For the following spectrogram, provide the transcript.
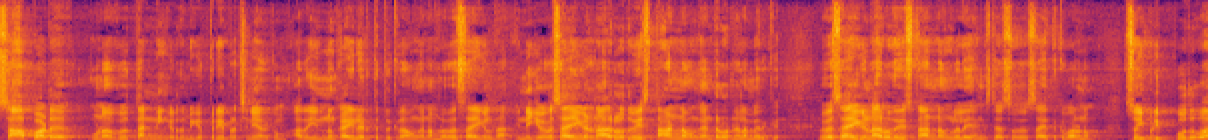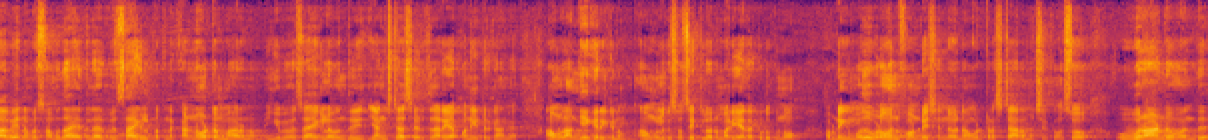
சாப்பாடு உணவு தண்ணிங்கிறது மிகப்பெரிய பிரச்சனையாக இருக்கும். அதை இன்னும் கையில் எடுத்துகிட்டு இருக்கிறவங்க நம்மள விவசாயிகள் தான். இன்றைக்கி விவசாயிகள்னா அறுபது வயசு தாண்டினவங்கன்ற ஒரு நிலைமை இருக்குது விவசாயிகள்னா அறுபது வயசு தாண்டினவங்கள யங்ஸ்டர்ஸும் விவசாயத்துக்கு வரணும். ஸோ இப்படி பொதுவாகவே நம்ம சமுதாயத்தில் விவசாயிகள் பற்றின கண்ணோட்டம் மாறணும். இங்கே விவசாயிகளை வந்து யங்ஸ்டர்ஸ் எடுத்து நிறையா பண்ணிட்டு இருக்காங்க. அவங்கள அங்கீகரிக்கணும். அவங்களுக்கு சொசைட்டியில் ஒரு மரியாதை கொடுக்கணும் அப்படிங்கும்போது உழவன் ஃபவுண்டேஷன் நாங்கள் ஒரு ட்ரஸ்ட் ஆரம்பிச்சிருக்கோம். ஸோ ஒவ்வொரு ஆண்டும் வந்து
